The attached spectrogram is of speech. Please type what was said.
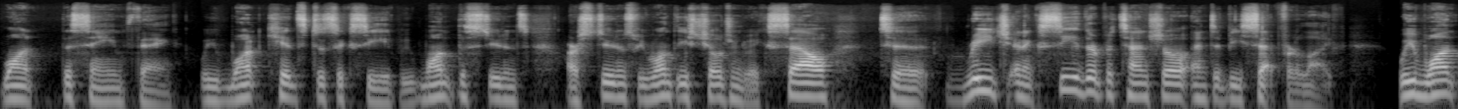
want the same thing. We want kids to succeed. We want the students, our students, we want these children to excel, to reach and exceed their potential, and to be set for life. We want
